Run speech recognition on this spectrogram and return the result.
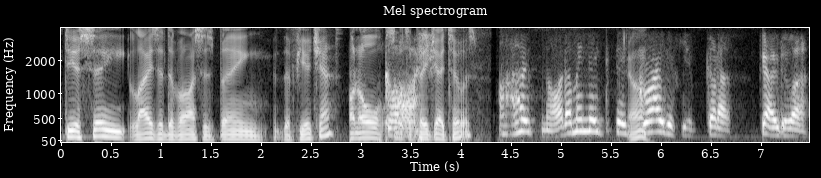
Do you see laser devices being the future on all sorts of PGA tours? I hope not. I mean, they're, they're Oh. great if you've got to go to a,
